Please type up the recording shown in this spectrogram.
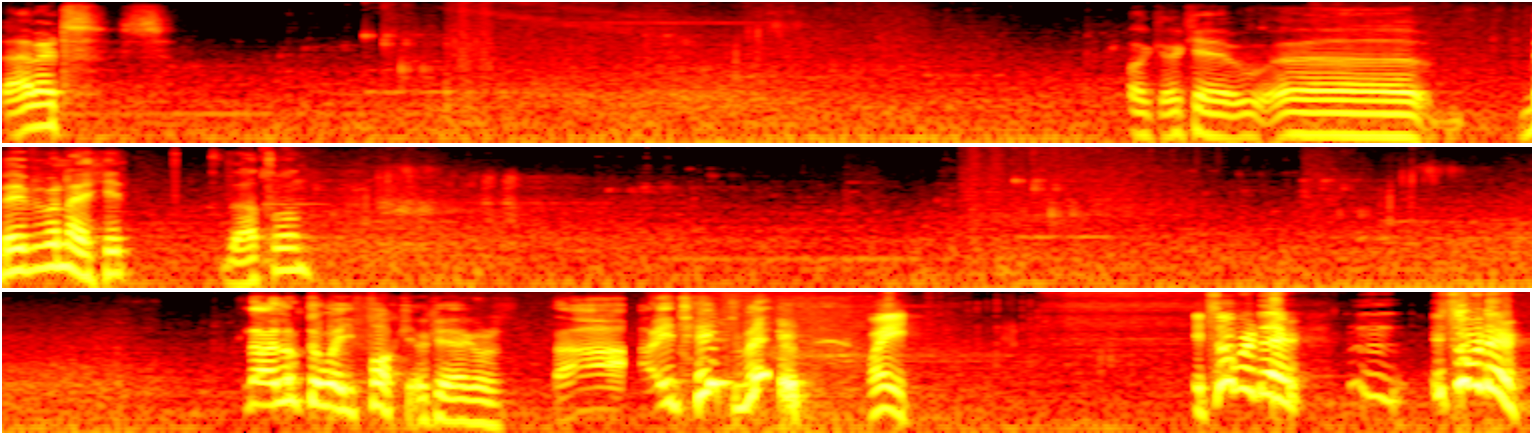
Damn it. Okay, okay, uh, maybe when I hit that one. No, I looked away. Fuck. Okay, I got it. Ah, it hit me. Wait! It's over there! Mm, It's over there!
